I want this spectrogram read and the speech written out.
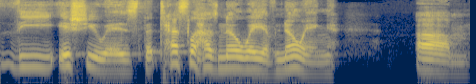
the issue is that Tesla has no way of knowing um,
